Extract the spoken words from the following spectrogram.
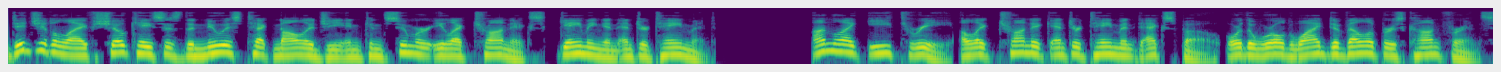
Digitalife showcases the newest technology in consumer electronics, gaming and entertainment. Unlike E3 Electronic Entertainment Expo or the Worldwide Developers Conference,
